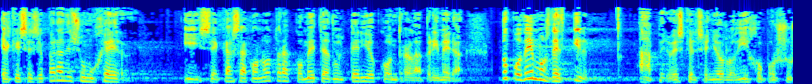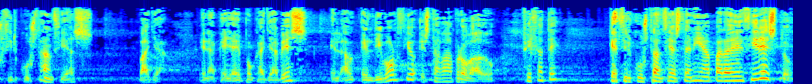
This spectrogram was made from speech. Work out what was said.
el que se separa de su mujer y se casa con otra comete adulterio contra la primera. No podemos decir, Ah, pero es que el Señor lo dijo por sus circunstancias. Vaya, en aquella época ya ves, el, divorcio estaba aprobado. Fíjate, ¿qué circunstancias tenía para decir esto?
